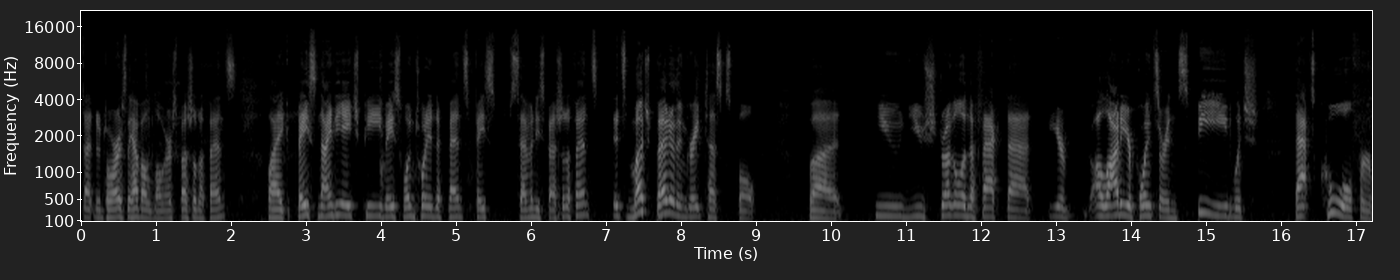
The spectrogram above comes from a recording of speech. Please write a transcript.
that notoriously have a lower special defense. Like base 90 HP, base 120 defense, base 70 special defense. It's much better than Great Tusk's bulk, but you you struggle in the fact that your a lot of your points are in speed, which that's cool for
